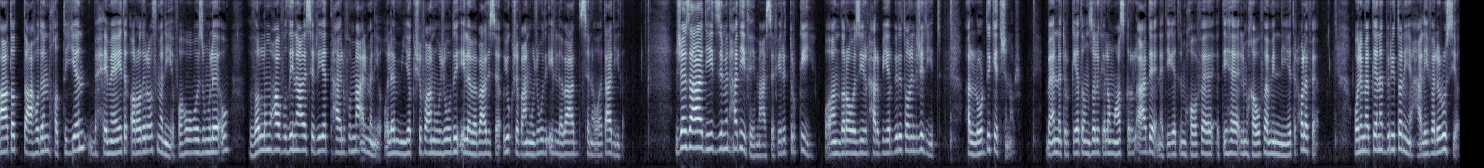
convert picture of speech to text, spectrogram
أعطت تعهدا خطيا بحماية الأراضي العثمانية فهو وزملائه ظلوا محافظين على سرية تحالف مع ألمانيا ولم يكشف عن وجوده إلا ما بعد س... يكشف عن وجوده إلا بعد سنوات عديدة. جاز ديتز من حديثه مع السفير التركي وأنذر وزير الحربية البريطاني الجديد اللورد كيتشنر بأن تركيا تنزلق إلى معسكر الأعداء نتيجة لمخاوفها لمخاوفها من نيات الحلفاء. ولما كانت بريطانيا حليفة لروسيا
